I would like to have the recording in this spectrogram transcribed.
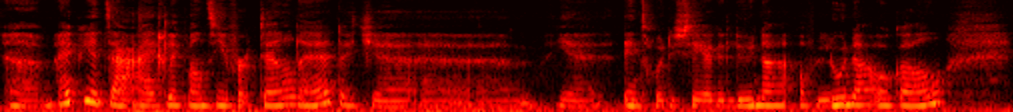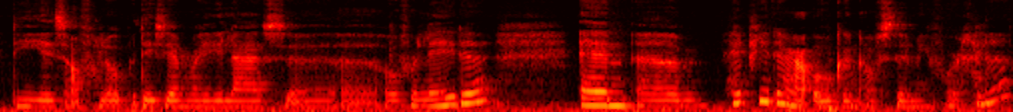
ehm, heb je het daar eigenlijk, want je vertelde hè, dat je, je introduceerde Luna, of Luna ook al. Die is afgelopen december helaas eh, eh, overleden. En ehm, heb je daar ook een afstemming voor gedaan?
